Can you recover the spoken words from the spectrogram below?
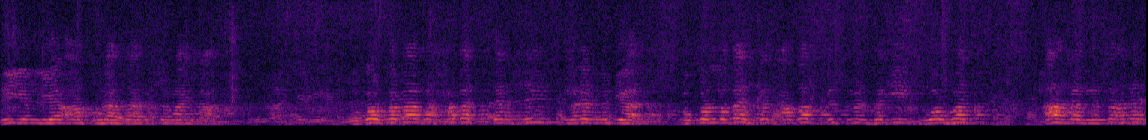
ليملي الأرض ولا زال السماء صعد وكوكبا رحبت ترحيب من الوديان. وكل ضيف قد حضر باسم الفقيد ووفد. أهلا وسهلا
